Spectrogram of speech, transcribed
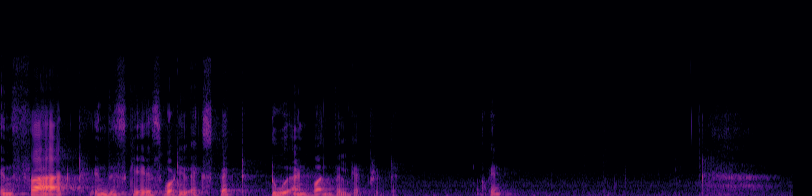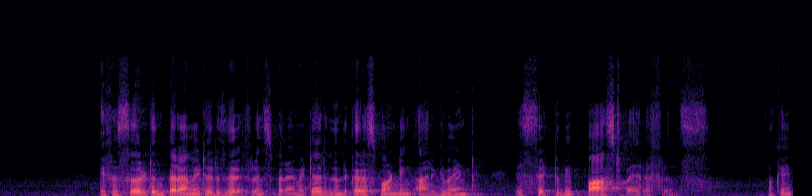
in fact in this case what you expect 2 and 1 will get printed. Okay. If a certain parameter is a reference parameter then the corresponding argument is said to be passed by reference. Okay.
